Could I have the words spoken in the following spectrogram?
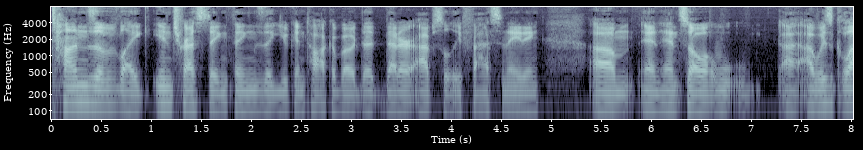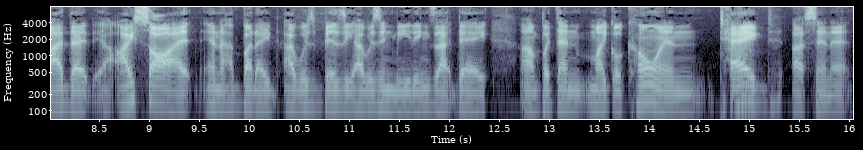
tons of like interesting things that you can talk about that, that are absolutely fascinating. Um, and and so w- I, I was glad that I saw it and I, but I I was busy. I was in meetings that day. Um, but then Michael Cohen tagged us in it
